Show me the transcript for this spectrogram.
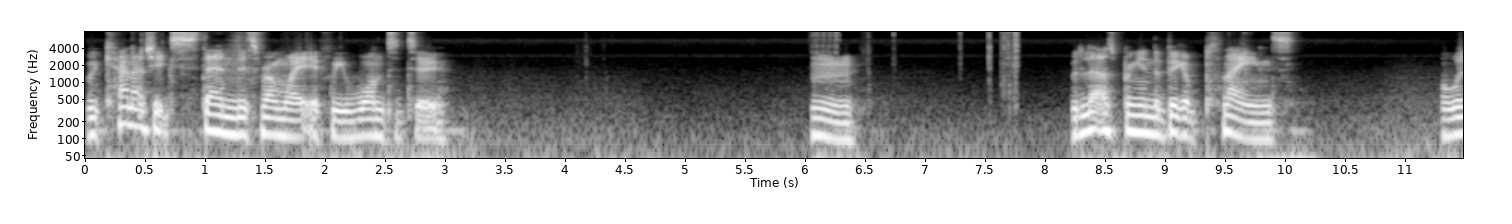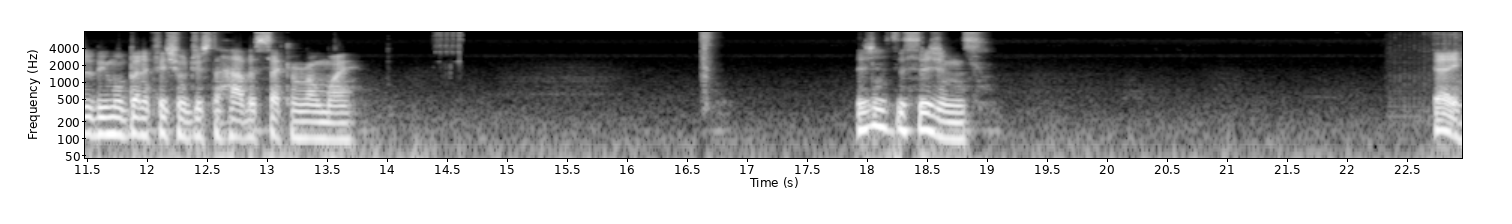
We can actually extend this runway if we wanted to. Hmm. Would let us bring in the bigger planes. Or would it be more beneficial just to have a second runway? Decisions, decisions. Okay.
